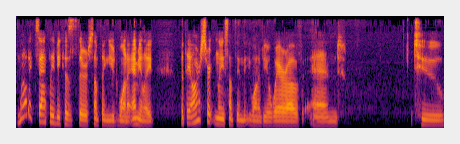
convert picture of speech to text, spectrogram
not exactly because there's something you'd want to emulate but they are certainly something that you want to be aware of and to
